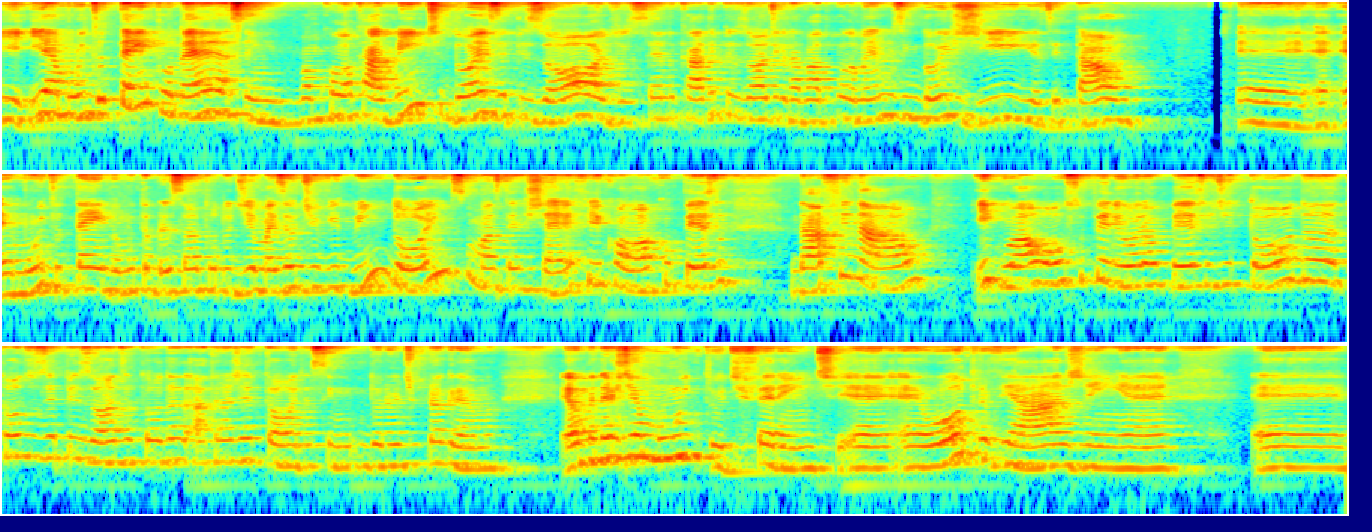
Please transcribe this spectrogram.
e, e é muito tempo, né? Assim, vamos colocar 22 episódios, sendo cada episódio gravado pelo menos em dois dias e tal. É, é, é muito tempo, é muita pressão é todo dia, mas eu divido em dois o Masterchef e coloco o peso da final igual ou superior ao peso de toda, todos os episódios e toda a trajetória, assim, durante o programa. É uma energia muito diferente, é, é outra viagem, é, é,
